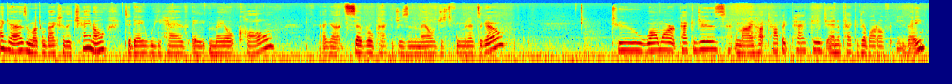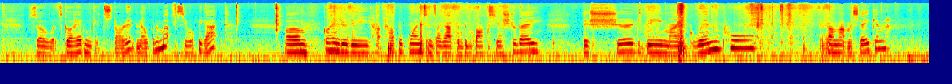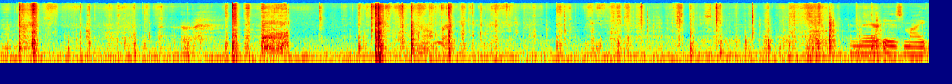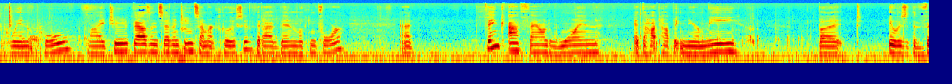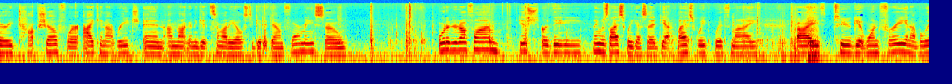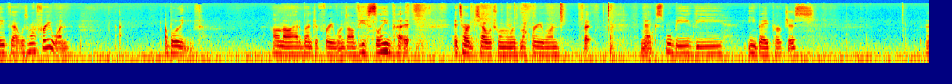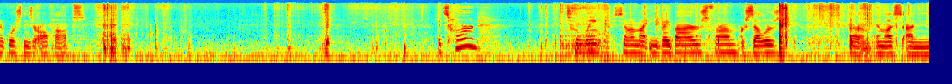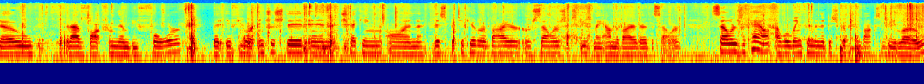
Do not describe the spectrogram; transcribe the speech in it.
Hi guys and welcome back to the channel. Today we have a mail call. I got several packages in the mail just a few minutes ago. Two Walmart packages, my Hot Topic package, and a package I bought off of eBay. So let's go ahead and get started and open them up see what we got. Um, go ahead and do the Hot Topic one since I got the big box yesterday. This should be my Gwenpool, if I'm not mistaken. Is my Gwenpool, my 2017 summer exclusive that I've been looking for. And I think I found one at the Hot Topic near me, but it was at the very top shelf where I cannot reach and I'm not going to get somebody else to get it down for me, so ordered it offline. Yes, or the, I think it was last week I said, yeah, last week with my buy two get one free, and I believe that was my free one. I believe. I don't know, I had a bunch of free ones, obviously, but it's hard to tell which one was my free one. But next will be the eBay purchase. And of course, these are all pops. It's hard to link some of my eBay buyers from, or sellers, um, unless I know that I've bought from them before. But if you are interested in checking on this particular buyer or seller's, excuse me, I'm the buyer, they're the seller, seller's account, I will link them in the description box below.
